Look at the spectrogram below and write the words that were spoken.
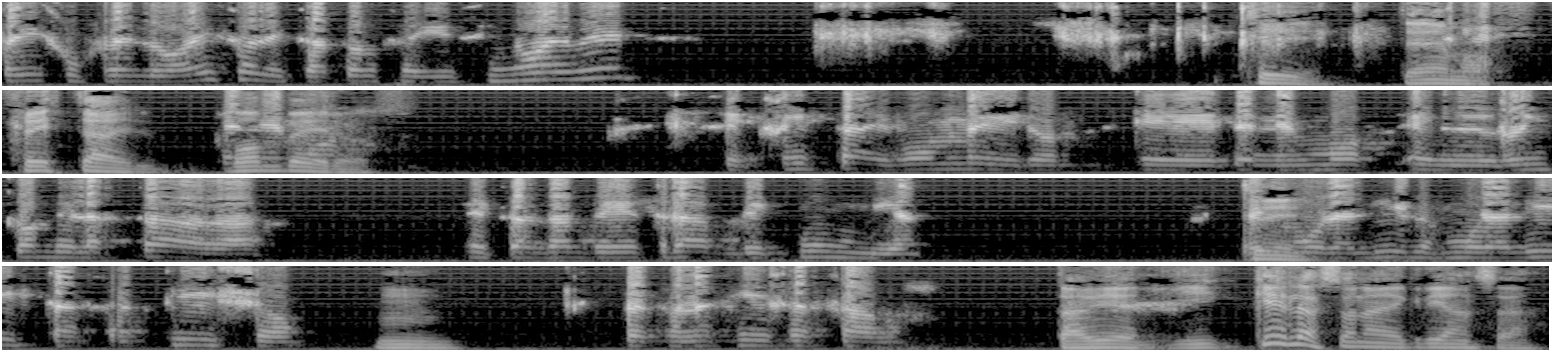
Fe y Jufre Loaiza de 14 a 19. Sí, tenemos freestyle, bomberos. fiesta de bomberos, eh, tenemos el Rincón de las Hadas, el cantante de trap, de cumbia, Sí. el los muralistas, Castillo, Mm, personajes disfrazados. está bien. ¿Y qué es la zona de crianza?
